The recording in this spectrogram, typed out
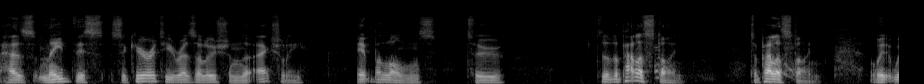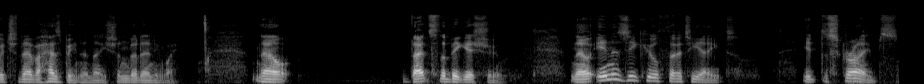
has made this security resolution that actually it belongs to to the Palestine, to Palestine, which never has been a nation, but anyway. Now, that's the big issue. Now, in Ezekiel 38, it describes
